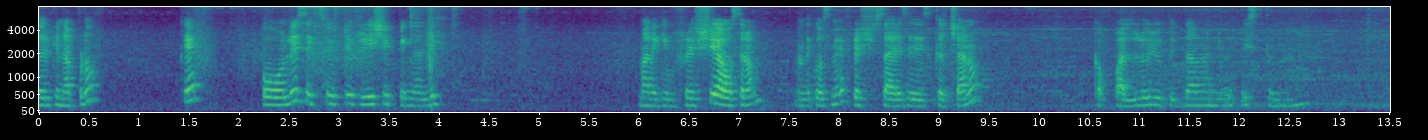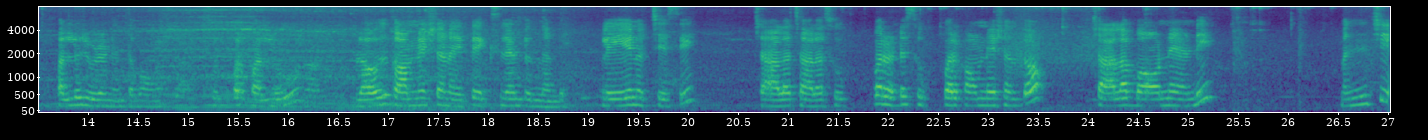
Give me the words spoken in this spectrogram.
దొరికినప్పుడు. Okay only six fifty free shipping అండి. మనకి ఫ్రెష్ అవసరం. అందుకోసమే ఫ్రెష్ శారీస్ తీసుకొచ్చాను. ఇంకా పళ్ళు చూపిద్దామని చూపిస్తున్నాను పళ్ళు చూడండి ఎంత బాగుంది. సూపర్ పళ్ళు. బ్లౌజ్ కాంబినేషన్ అయితే ఎక్సలెంట్ ఉందండి. ప్లెయిన్ వచ్చేసి చాలా చాలా సూపర్ అంటే సూపర్ కాంబినేషన్తో చాలా బాగున్నాయండి. మంచి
